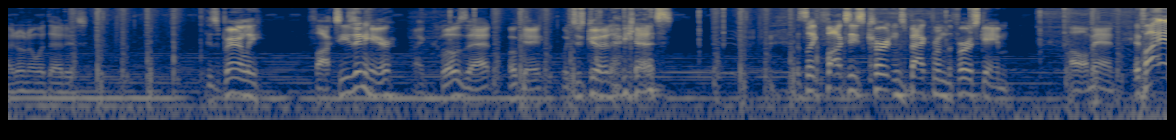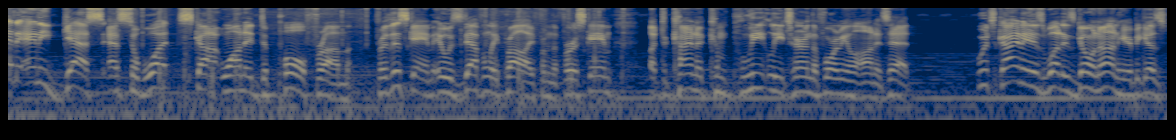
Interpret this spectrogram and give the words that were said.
I don't know what that is. Because apparently, Foxy's in here. I close that. Okay, which is good, I guess. It's like Foxy's curtains back from the first game. Oh man. If I had any guess as to what Scott wanted to pull from for this game, it was definitely probably from the first game, but to kind of completely turn the formula on its head. Which kind of is what is going on here because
